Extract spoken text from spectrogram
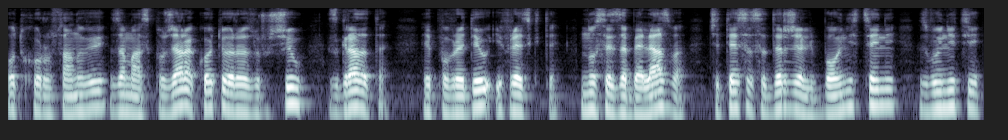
от хоросанови замазки. Пожара, който е разрушил сградата, е повредил и фреските, но се забелязва, че те са съдържали бойни сцени с войници,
